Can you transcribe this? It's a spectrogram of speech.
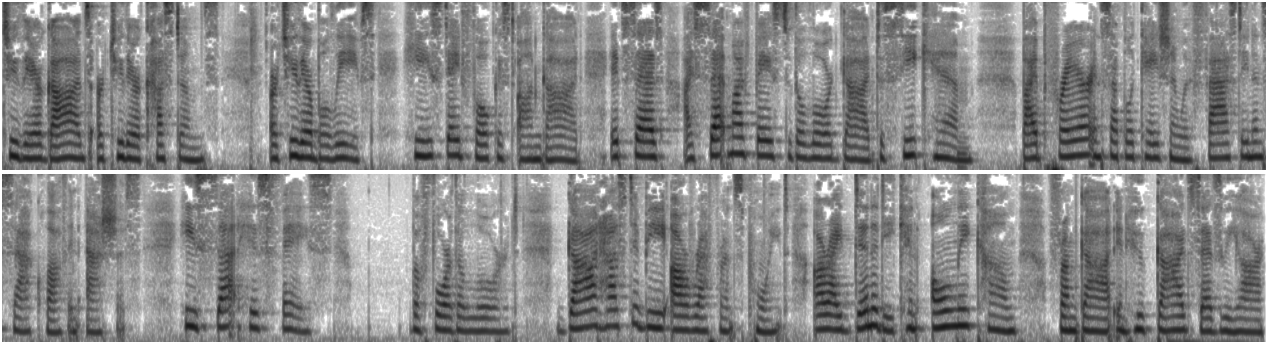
to their gods or to their customs or to their beliefs. He stayed focused on God. It says, I set my face to the Lord God to seek him by prayer and supplication with fasting and sackcloth and ashes. He set his face before the Lord. God has to be our reference point. Our identity can only come from God and who God says we are.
